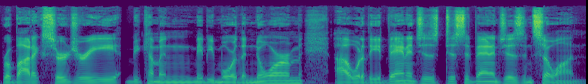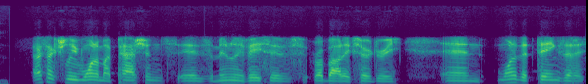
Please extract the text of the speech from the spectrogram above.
robotic surgery becoming maybe more the norm? Uh, what are the advantages, disadvantages, and so on? That's actually one of my passions is minimally invasive robotic surgery. And one of the things that has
